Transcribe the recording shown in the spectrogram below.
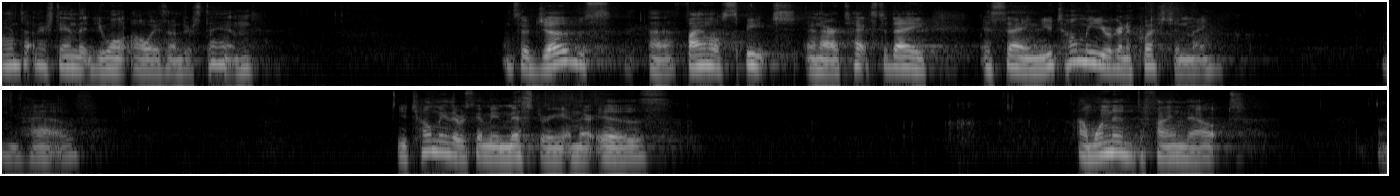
and to understand that you won't always understand. And so, Job's uh, final speech in our text today is saying, You told me you were going to question me, and you have. You told me there was going to be mystery, and there is. I wanted to find out, uh,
